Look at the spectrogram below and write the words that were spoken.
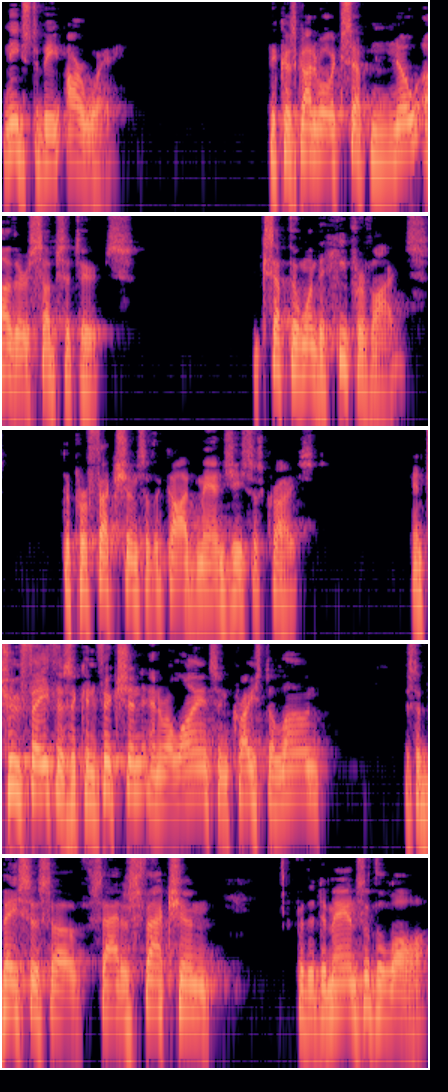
needs to be our way because God will accept no other substitutes except the one that He provides, the perfections of the God man Jesus Christ. And true faith is a conviction and reliance in Christ alone is the basis of satisfaction for the demands of the law.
